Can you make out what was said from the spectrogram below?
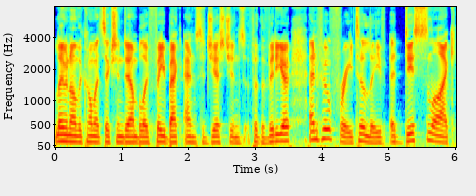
Let me know in the comment section down below feedback and suggestions for the video. And feel free to leave a dislike.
